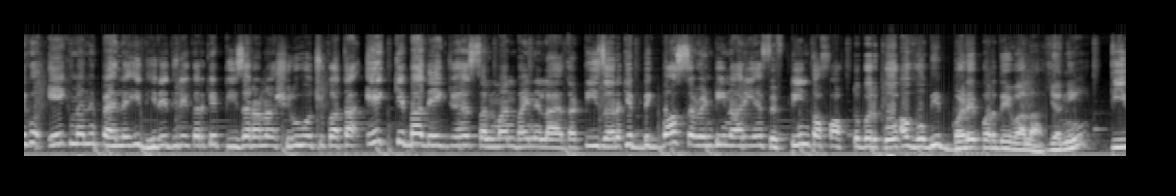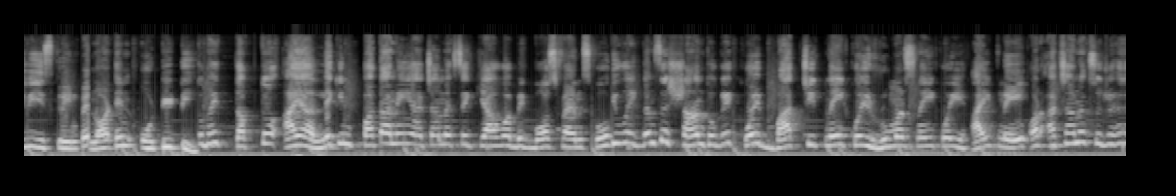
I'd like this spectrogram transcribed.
देखो, एक महीने पहले ही धीरे धीरे करके टीजर आना शुरू हो चुका था। एक के बाद एक जो है सलमान भाई ने लाया था टीजर कि बिग बॉस 17 आ रही है फिफ्टीन ऑफ़ अक्टूबर को। अब वो भी बड़े पर्दे वाला, यानी टीवी स्क्रीन पे नॉट इन ओटीटी तो भाई, तब तो आया, लेकिन पता नहीं अचानक से क्या हुआ बिग बॉस फैंस को, कि वो एकदम से शांत हो गए, कोई बातचीत नहीं, कोई रूमर्स नहीं, कोई हाइप नहीं, और अचानक से जो है,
